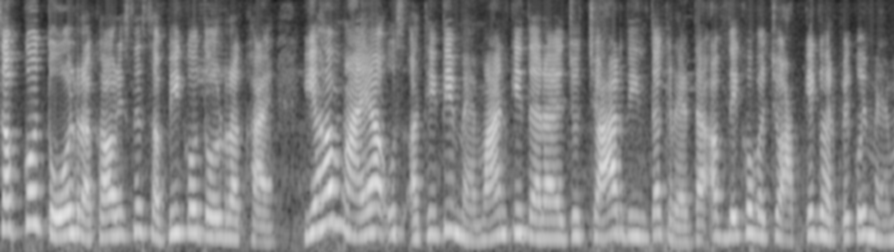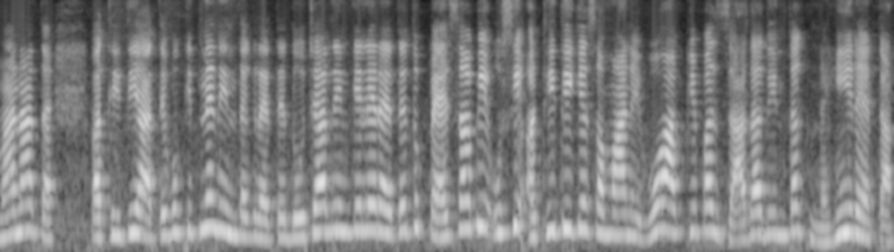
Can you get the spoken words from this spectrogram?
सबको तोल रखा और इसने सभी को तोल रखा है। यह माया उस अतिथि मेहमान की तरह है जो चार दिन तक रहता है। अब देखो बच्चों, आपके घर पे कोई मेहमान आता है, अतिथि आते वो कितने दिन तक रहते हैं? दो चार दिन के लिए रहते हैं तो पैसा भी उसी अतिथि के समान है, वो आपके पास ज़्यादा दिन तक नहीं रहता।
